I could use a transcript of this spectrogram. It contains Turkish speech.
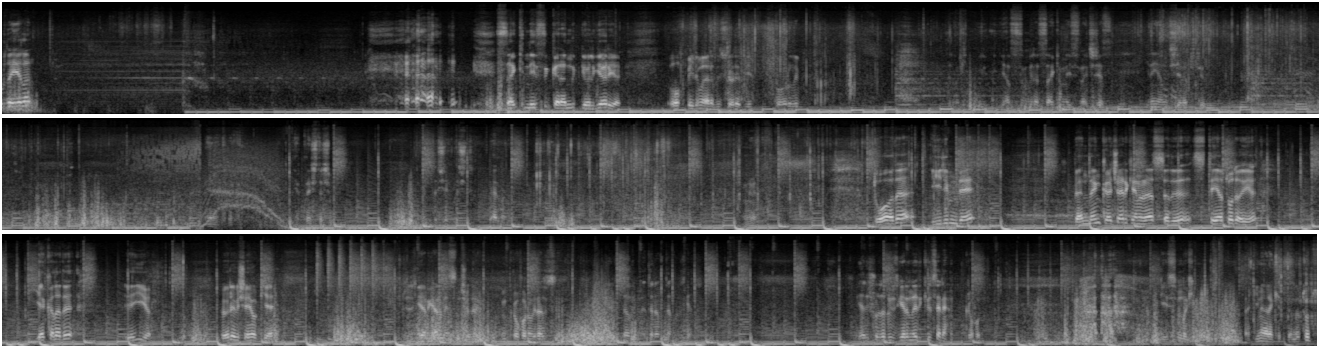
Burada yalan. Sanki nesin karanlık gölge arıyor. Of benim aradı şöyle bir doğrulayayım. Dur bakayım yansın biraz sakinleşsin açacağız. Yine yanlış yere tutuyorum. Evet. Yaklaştır şimdi. Yaklaş yaklaştır. Ver bana. Doğada, ilimde benden kaçarken rastladığı steatodayı yakaladı ve yiyor. Böyle bir şey yok ya. Rüzgar gelmesin şöyle mikrofonu biraz alayım ne taraftan rüzgar. Gel şurada rüzgarında dikilsene mikrofon. Gelsin bakayım. Bak yine hareketlerini tut.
